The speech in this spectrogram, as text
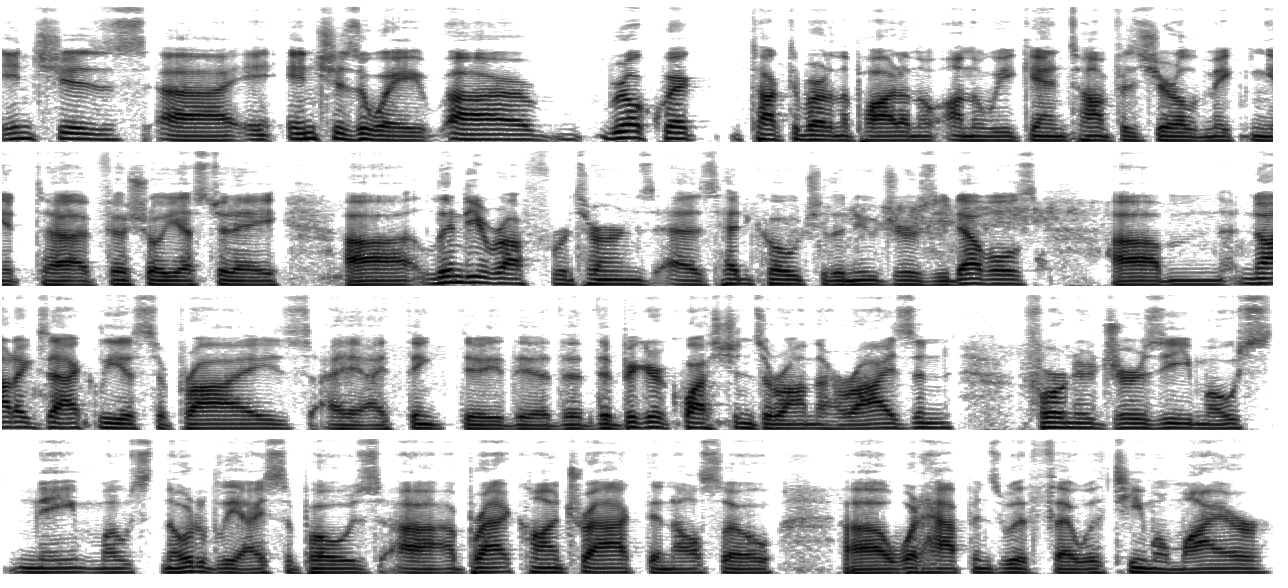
inches uh, inches away. Uh, real quick, talked about on the pod on the on the weekend. Tom Fitzgerald making it uh, official yesterday. Uh, Lindy Ruff returns as head coach of the New Jersey Devils. Um, not exactly a surprise. I, I think the, the, the the bigger questions are on the horizon for New Jersey. Most name most notably, I suppose, uh, a Bratt contract, and also uh, what happens with with Timo Meier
